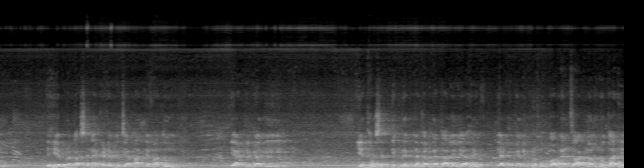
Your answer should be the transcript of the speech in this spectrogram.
ध्येय प्रकाशन अकॅडमीच्या माध्यमातून या ठिकाणी यथाशक्ती प्रयत्न करण्यात आलेले आहेत. या ठिकाणी प्रमुख पाहुण्यांचं आगमन होत आहे.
